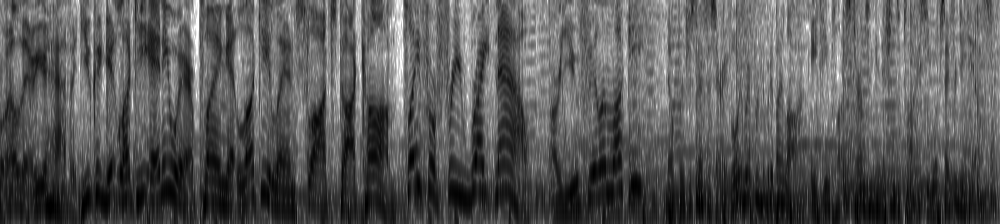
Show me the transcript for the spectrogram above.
Well, there you have it. You can get lucky anywhere playing at LuckyLandSlots.com. Play for free right now. Are you feeling lucky? No purchase necessary. Void where prohibited by law. 18 plus. Terms and conditions apply. See website for details.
